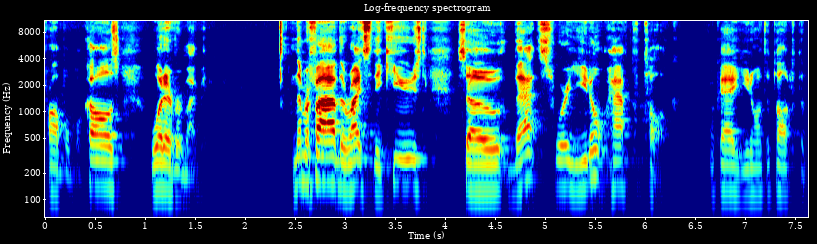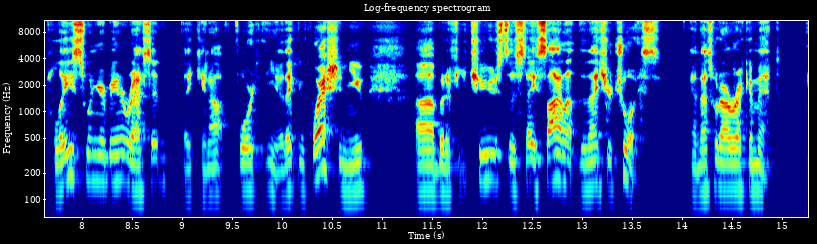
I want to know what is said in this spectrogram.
probable cause, whatever it might be." Number five, the rights of the accused. So that's where you don't have to talk. Okay, you don't have to talk to the police when you're being arrested. They cannot force, you know, they can question you, uh, but if you choose to stay silent, then that's your choice, and that's what I recommend.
